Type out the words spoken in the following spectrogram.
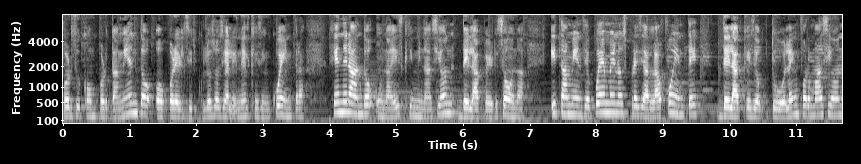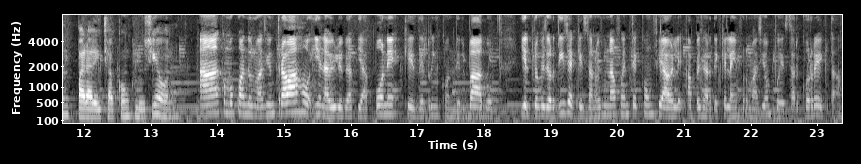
por su comportamiento o por el círculo social en el que se encuentra, generando una discriminación de la persona y también se puede menospreciar la fuente de la que se obtuvo la información para dicha conclusión. Ah, como cuando uno hace un trabajo y en la bibliografía pone que es del rincón del vago y el profesor dice que esta no es una fuente confiable a pesar de que la información puede estar correcta.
